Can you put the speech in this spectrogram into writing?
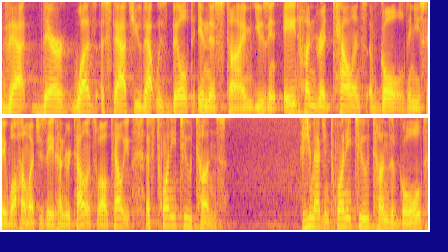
that there was a statue that was built in this time using 800 talents of gold. And you say, well, how much is 800 talents? Well, I'll tell you, that's 22 tons. Could you imagine 22 tons of gold?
